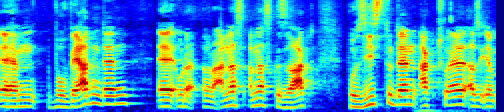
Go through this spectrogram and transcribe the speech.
Ähm, wo werden denn, äh, oder, oder anders, anders gesagt, wo siehst du denn aktuell, also ihr,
